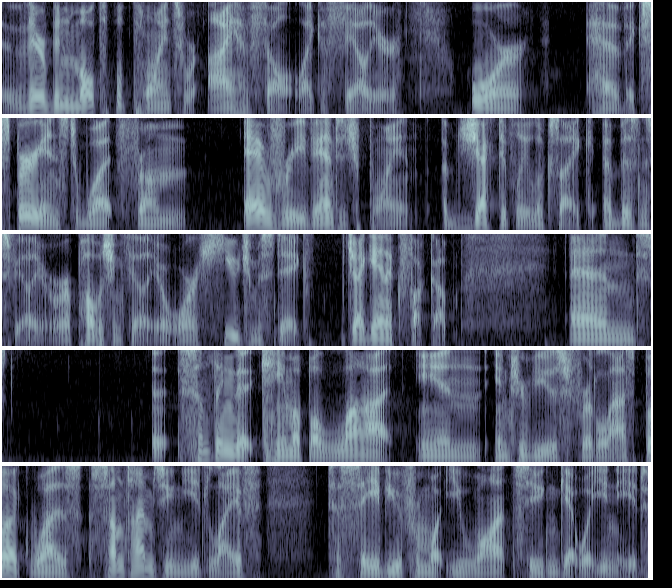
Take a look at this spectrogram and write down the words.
there have been multiple points where I have felt like a failure or have experienced what, from every vantage point, objectively looks like a business failure or a publishing failure or a huge mistake, gigantic fuck up. And uh, something that came up a lot in interviews for the last book was sometimes you need life to save you from what you want so you can get what you need.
